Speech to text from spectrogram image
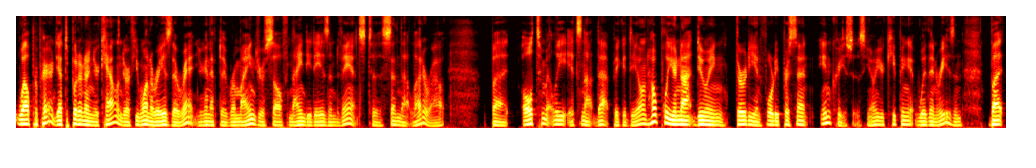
well prepared. You have to put it on your calendar if you want to raise their rent. You're going to have to remind yourself 90 days in advance to send that letter out. But ultimately, it's not that big a deal. And hopefully, you're not doing 30 and 40% increases. You know, you're keeping it within reason. But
